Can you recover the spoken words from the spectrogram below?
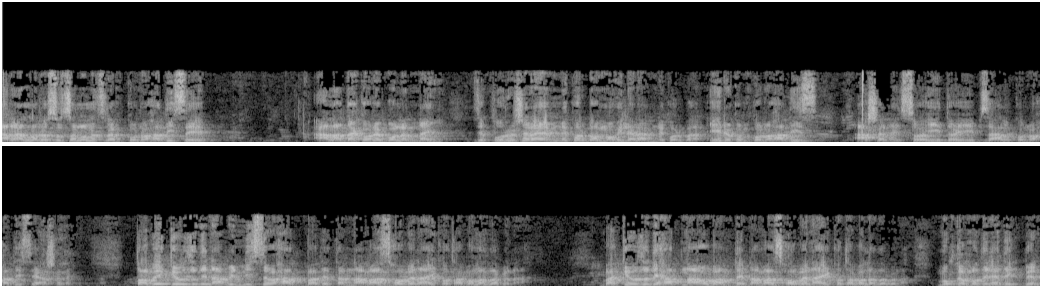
আর আল্লাহ রসুল সাল্লাম কোন হাদিসে আলাদা করে বলেন নাই যে পুরুষেরা এমনি করবা, মহিলারা এমনি করবা। এরকম কোন হাদিস আসে নাই। সহি দইব জাল কোন হাদিসে আসে নাই। তবে কেউ যদি নাবিন নিচেও হাত বাঁধে, তার নামাজ হবে না, এই কথা বলা যাবে না। বা কেউ যদি হাত নাও বাঁধে, নামাজ হবে না, এই কথা বলা যাবে না। মুক্কা, মদিনায় দেখবেন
